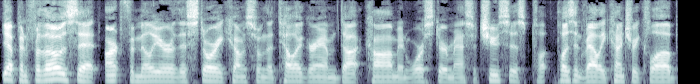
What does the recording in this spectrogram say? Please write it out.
Yep. And for those that aren't familiar, this story comes from the telegram.com in Worcester, Massachusetts. Pleasant Valley Country Club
